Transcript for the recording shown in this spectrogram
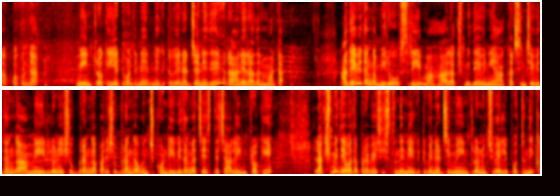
తప్పకుండా మీ ఇంట్లోకి ఎటువంటి నె నెగిటివ్ ఎనర్జీ అనేది రానే రాదనమాట అదేవిధంగా మీరు శ్రీ మహాలక్ష్మీదేవిని ఆకర్షించే విధంగా మీ ఇల్లుని శుభ్రంగా పరిశుభ్రంగా ఉంచుకోండి. ఈ విధంగా చేస్తే చాలు ఇంట్లోకి లక్ష్మీదేవత ప్రవేశిస్తుంది. నెగిటివ్ ఎనర్జీ మీ ఇంట్లో నుంచి వెళ్ళిపోతుంది. ఇక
